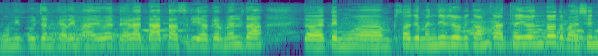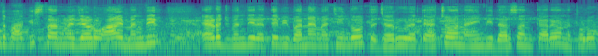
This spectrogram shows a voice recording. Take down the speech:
ભૂમિપૂજન કરવામાં આવ્યું હોય તેડા દાતા શ્રી અગર મળતા તો તે સાજો મંદિર જો બી કામકાજ થયું તો ભાઈ સિંધ પાકિસ્તાનમાં જેડો આય મંદિર, એડો જ મંદિર હતે બી બનાવ્યા ચીંદો તો જરૂર હતે અચો ને અહીં બી દર્શન કર્યો ને થોડોક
